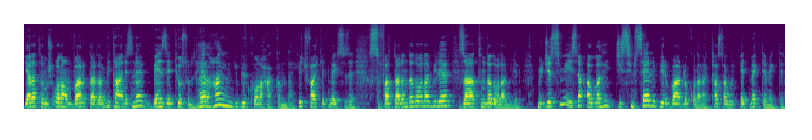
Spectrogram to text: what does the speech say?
yaratılmış olan varlıklardan bir tanesine benzetiyorsunuz. Herhangi bir konu hakkında hiç fark etmeksizin sıfatlarında da olabilir, zatında da olabilir. Mücessime ise Allah'ı cisimsel bir varlık olarak tasavvur etmek demektir.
